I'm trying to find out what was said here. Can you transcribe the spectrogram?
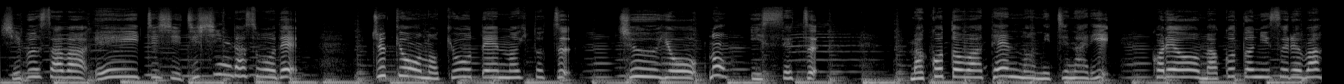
渋沢栄一氏自身だそうで儒教の経典の一つ中庸の一節。誠は天の道なりこれを誠にするは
